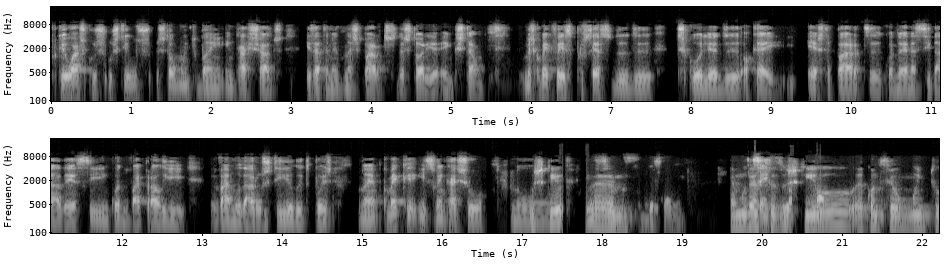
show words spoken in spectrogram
Porque eu acho que os, os, estilos estão muito bem encaixados exatamente nas partes da história em questão. Mas como é que foi esse processo de, de, de escolha de, ok, esta parte, quando é na cidade é assim, quando vai para ali vai mudar o uhum. estilo e depois, não é? Como é que isso encaixou no, o estilo, no um, a mudança do estilo aconteceu muito,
